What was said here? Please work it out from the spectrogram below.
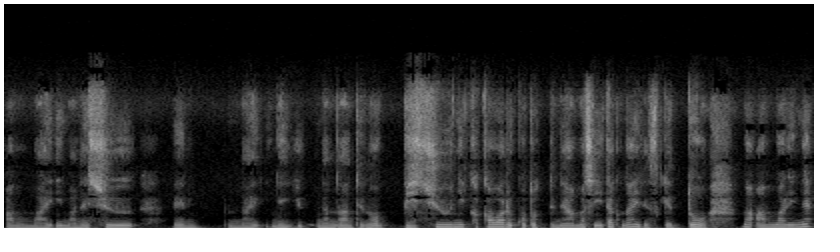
あの、まあ、今ね、週、えなななんていうの？美醜に関わることってね、あんまし言いたくないですけど、まあ、あんまりね、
